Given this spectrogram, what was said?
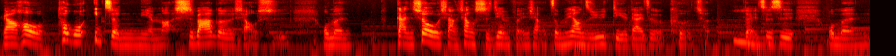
然后透过一整年嘛，十八个小时，我们。感受、想象、实践、分享，怎么样子去迭代这个课程？嗯、对，这是我们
